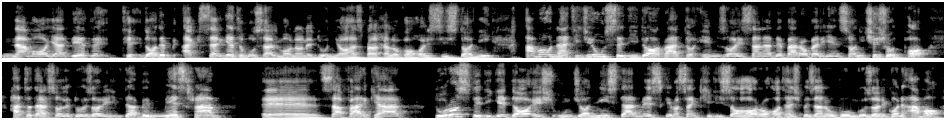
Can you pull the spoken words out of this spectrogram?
نماینده تعداد اکثریت مسلمانان دنیا هست برخلاف آقای سیستانی. اما نتیجه اون سه دیدار و حتی امضای سند برابری انسانی چه شد؟ پاپ حتی در سال 2017 به مصر هم سفر کرد. درسته دیگه داعش اونجا نیست در مصر که مثلا کلیساها رو آتش بزنه و بمبگذاری کنه. اما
